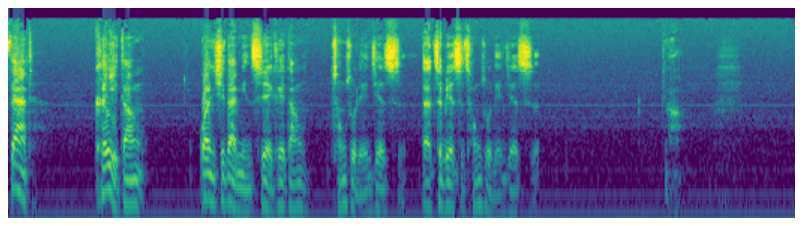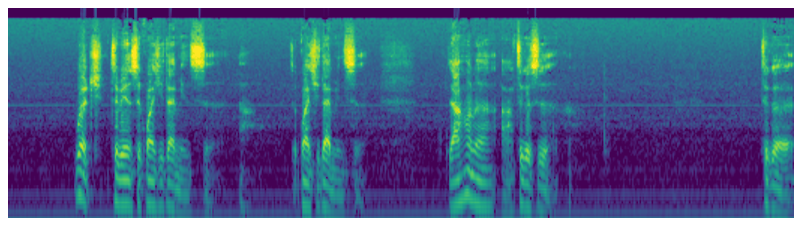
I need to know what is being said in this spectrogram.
That 可以当关系代名词，也可以当从属连接词，但这边是从属连接词啊。Which 这边是关系代名词啊，这关系代名词。然后呢啊，这个是这个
